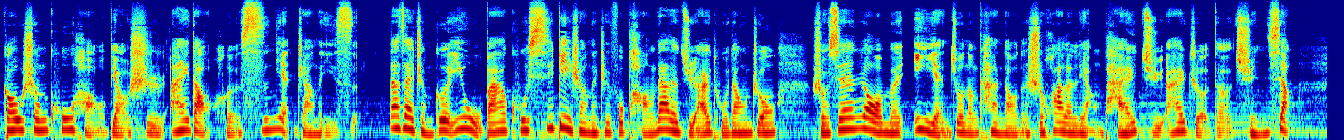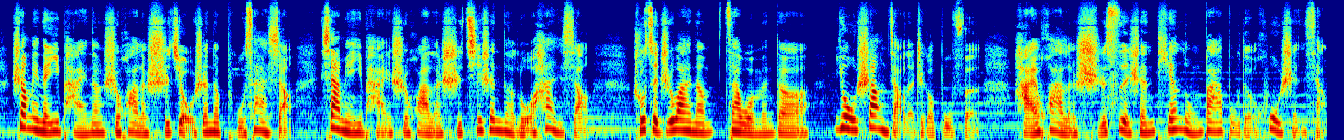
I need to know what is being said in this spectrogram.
高声哭嚎，表示哀悼和思念这样的意思。那在整个一五八窟西壁上的这幅庞大的举哀图当中，首先让我们一眼就能看到的是画了两排举哀者的群像，上面的一排呢是画了十九身的菩萨像，下面一排是画了十七身的罗汉像。除此之外呢，在我们的右上角的这个部分，还画了十四身天龙八部的护神像。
